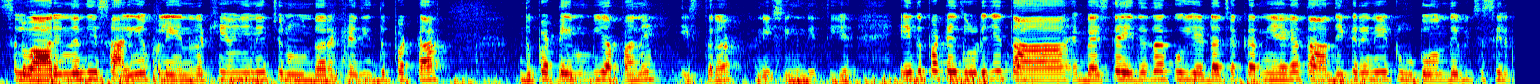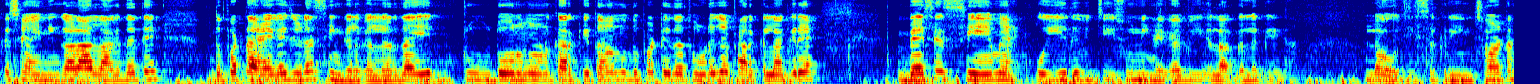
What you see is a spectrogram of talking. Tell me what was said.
ਸਲਵਾਰ ਇਹਨਾਂ ਦੀ ਸਾਰੀਆਂ ਪਲੇਨ ਰੱਖੀਆਂ ਹੋਈਆਂ ਨੇ, ਚਨੂਨ ਦਾ ਰੱਖਿਆ ਜੀ, ਦੁਪੱਟਾ। ਦੁਪੱਟੇ ਨੂੰ ਵੀ ਆਪਾਂ ਨੇ ਇਸ ਤਰ੍ਹਾਂ ਫਿਨਿਸ਼ਿੰਗ ਦਿੱਤੀ ਹੈ। ਇਹ ਦੁਪੱਟੇ ਥੋੜੇ ਜਿਹੇ ਤਾਂ, ਵੈਸੇ ਤਾਂ ਇਹਦਾ ਤਾਂ ਕੋਈ ਐਡਾ ਚੱਕਰ ਨਹੀਂ ਹੈਗਾ, ਤਾਂ ਦਿਖ ਰਹੇ ਨੇ ਟੂ ਟੋਨ ਦੇ ਵਿੱਚ ਸਿਲਕ ਸ਼ਾਈਨਿੰਗ ਵਾਲਾ ਲੱਗਦਾ ਤੇ ਦੁਪੱਟਾ ਹੈਗਾ ਜਿਹੜਾ ਸਿੰਗਲ ਕਲਰ ਦਾ। ਇਹ ਟੂ ਟੋਨ ਹੋਣ ਕਰਕੇ ਤੁਹਾਨੂੰ ਦੁਪੱਟੇ ਦਾ ਥੋੜਾ ਜਿਹਾ ਫ਼ਰਕ ਲੱਗ ਰਿਹਾ। ਵੈਸੇ ਸੇਮ ਹੈ, ਕੋਈ ਇਹਦੇ ਵਿੱਚ ਇਸ਼ੂ ਨਹੀਂ ਹੈਗਾ ਵੀ ਅਲੱਗ ਲੱਗੇਗਾ। ਲਓ ਜੀ ਸਕਰੀਨਸ਼ਾਟ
